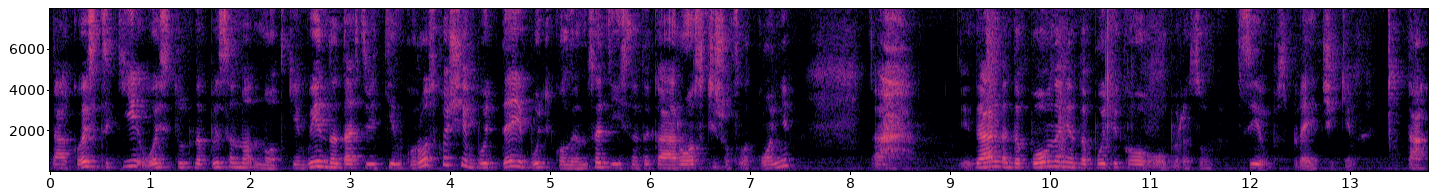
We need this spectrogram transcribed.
Так, ось такі, ось тут написано нотки. Він додасть відтінку розкоші будь-де і будь-коли. Ну, це дійсно така розкіш у флаконі. Ах, ідеальне доповнення до будь-якого образу. Ці спрейчики. Так.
